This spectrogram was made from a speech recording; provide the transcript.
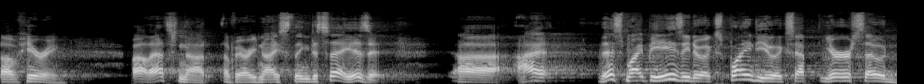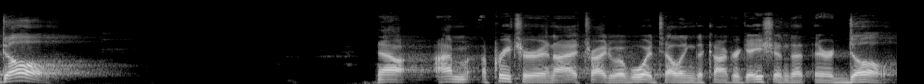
of hearing. Wow, that's not a very nice thing to say, is it? Uh, I, this might be easy to explain to you, except you're so dull. Now, I'm a preacher and I try to avoid telling the congregation that they're dull.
